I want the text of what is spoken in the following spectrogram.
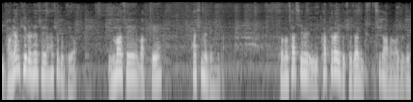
이 방향키를 해서 하셔도 돼요. 입맛에 맞게 하시면 됩니다. 저는 사실 이 카트라이더 조작이 익숙치가 않아 가지고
